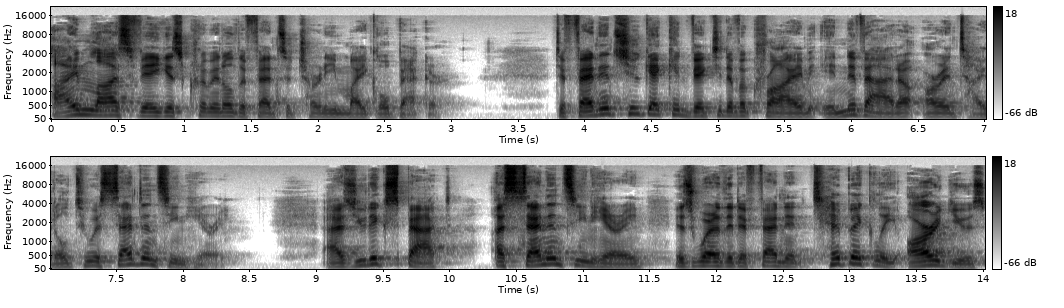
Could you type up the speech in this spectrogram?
I'm Las Vegas criminal defense attorney Michael Becker. Defendants who get convicted of a crime in Nevada are entitled to a sentencing hearing. As you'd expect, a sentencing hearing is where the defendant typically argues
